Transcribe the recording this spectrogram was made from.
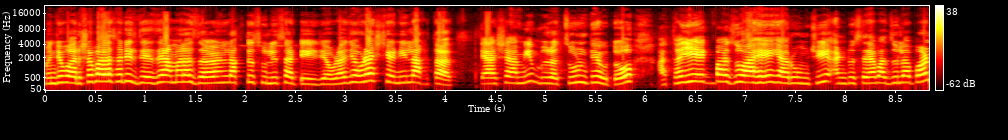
म्हणजे वर्षभरासाठी जे जे आम्हाला जळण लागतं चुलीसाठी जेवढ्या जेवढ्या शेणी लागतात त्या अशा आम्ही रचून ठेवतो. आता ही एक बाजू आहे ह्या रूमची आणि दुसऱ्या बाजूला पण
